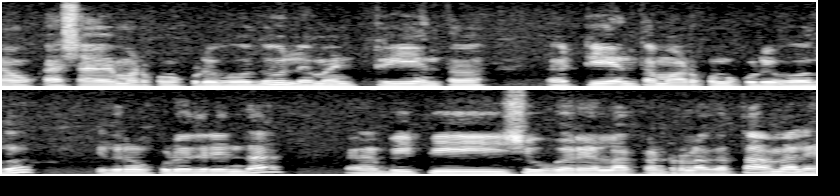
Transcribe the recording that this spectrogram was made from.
ನಾವು ಕಷಾಯ ಮಾಡ್ಕೊಂಡು ಕುಡಿಬೋದು. ಲೆಮನ್ ಟ್ರೀ ಅಂತ ಟೀ ಅಂತ ಮಾಡ್ಕೊಂಡು ಕುಡಿಬೋದು. ಇದನ್ನು ಕುಡಿಯೋದ್ರಿಂದ ಬಿ ಪಿ ಶುಗರ್ ಎಲ್ಲ ಕಂಟ್ರೋಲ್ ಆಗುತ್ತೆ? ಆಮೇಲೆ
